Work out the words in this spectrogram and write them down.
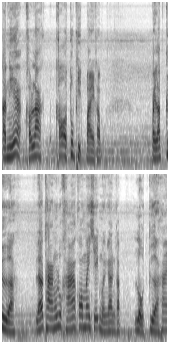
ตอนนี้เขาลากเขาเอาตู้ผิดไปครับ ไปรับเกลือ แล้วทางลูกค้าก็ไม่เช็คเหมือนกันครับ โหลดเกลือให้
